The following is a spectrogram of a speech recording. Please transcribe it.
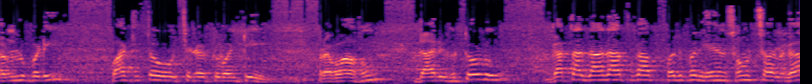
గండ్లు పడి వాటితో వచ్చినటువంటి ప్రవాహం దానికి తోడు గత దాదాపుగా పది పదిహేను సంవత్సరాలుగా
